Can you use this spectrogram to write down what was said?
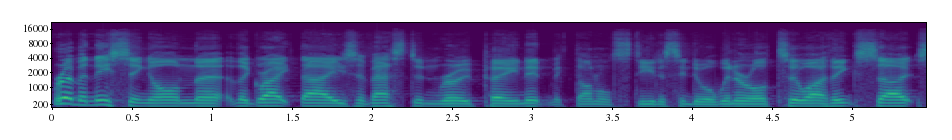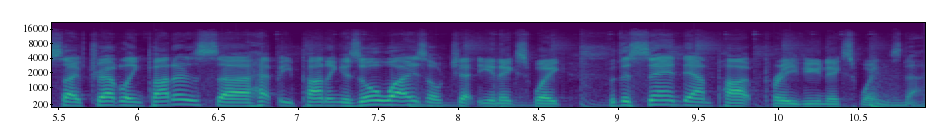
reminiscing on uh, the great days of Aston Rupee. Ned McDonald steered us into a winner or two, I think. So, safe travelling, punters. Uh, happy punting as always. I'll chat to you next week for the Sandown Park preview next Wednesday.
